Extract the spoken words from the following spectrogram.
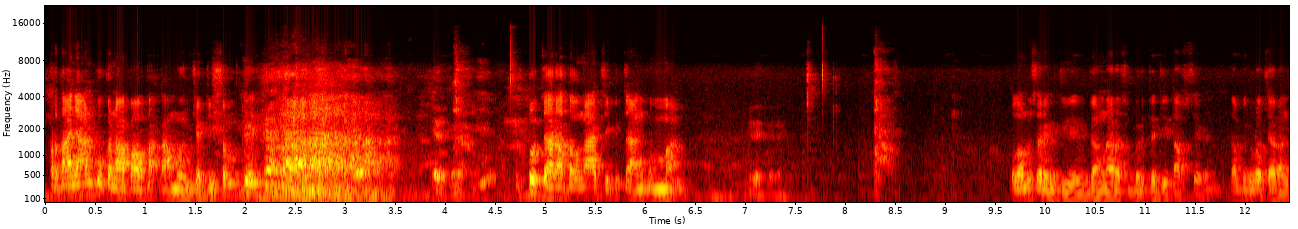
Pertanyaanku kenapa otak kamu jadi sempit? Itu cara tau ngaji kecangkeman. Kalau sering diundang narasumber jadi tafsir, tapi kalau jarang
